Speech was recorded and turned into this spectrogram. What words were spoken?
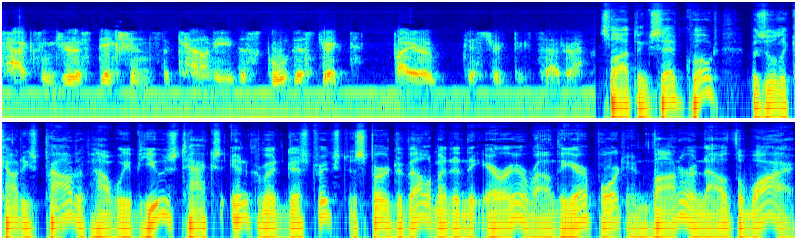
taxing jurisdictions, the county, the school district, fire district, etc. Slotnick said, quote, Missoula County is proud of how we've used tax increment districts to spur development in the area around the airport in Bonner and now the Y.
